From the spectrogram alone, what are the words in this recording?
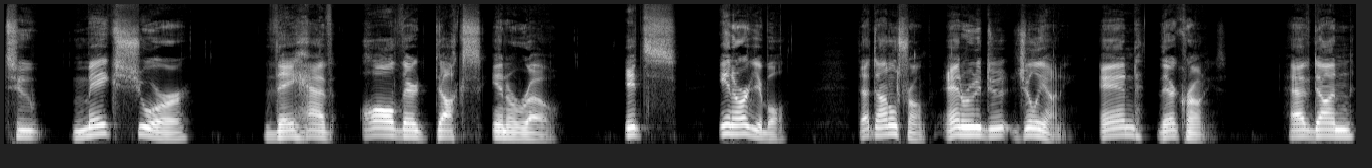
to make sure they have all their ducks in a row. It's inarguable that Donald Trump and Rudy Giuliani and their cronies have done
